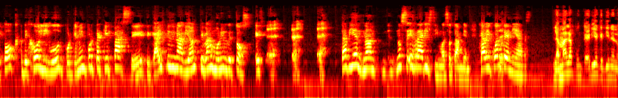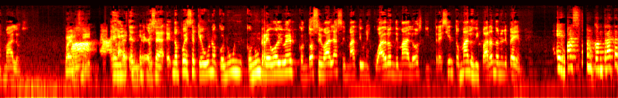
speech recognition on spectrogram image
época de Hollywood porque no importa qué pase, te caíste de un avión, te vas a morir de tos. Es, está bien, no, no sé, es rarísimo eso también. Javi, ¿cuál Bueno. tenías? La mala puntería que tienen los malos. Bueno, Ah, Es no, intent- o sea, eh, no puede ser que uno con un, con un revólver, con 12 balas, se mate un escuadrón de malos y 300 malos disparando no le peguen. El Watson contrata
